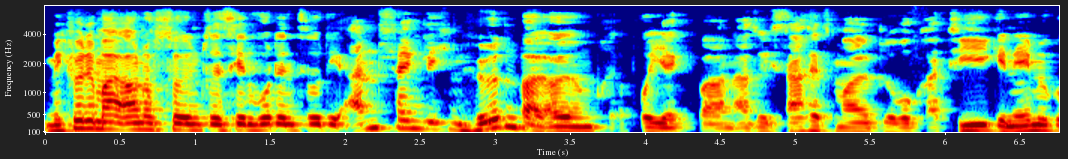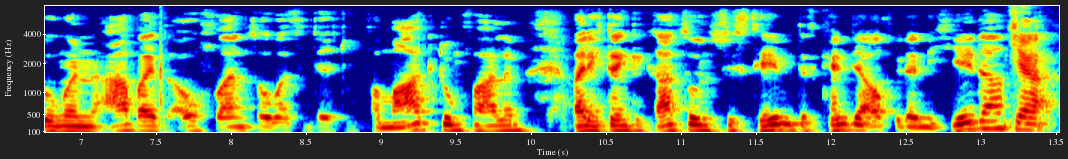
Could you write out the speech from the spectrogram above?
mich würde mal auch noch so interessieren, wo denn so die anfänglichen Hürden bei eurem Projekt waren. Also ich sage jetzt mal Bürokratie, Genehmigungen, Arbeitsaufwand, sowas in die Richtung Vermarktung vor allem, weil ich denke, gerade so ein System, das kennt ja auch wieder nicht jeder. Ja.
